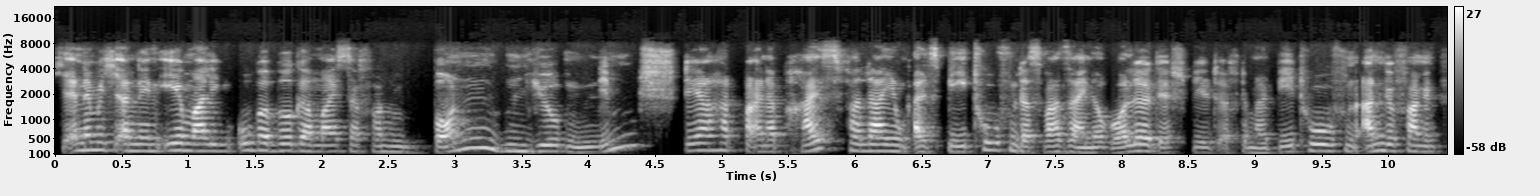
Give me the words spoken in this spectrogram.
Ich erinnere mich an den ehemaligen Oberbürgermeister von Bonn, Jürgen Nimsch. Der hat bei einer Preisverleihung als Beethoven, das war seine Rolle, der spielt öfter mal Beethoven, angefangen.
